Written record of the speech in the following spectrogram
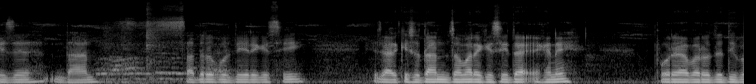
এই যে ধান ছাদের উপর দিয়ে রেখেছি। এই যে আর কিছু ধান জমা রেখেছি এখানে। পরে আবার ওদের দিব।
